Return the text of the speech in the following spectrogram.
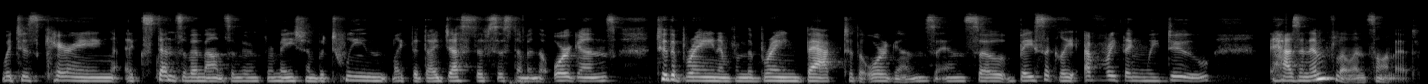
which is carrying extensive amounts of information between like the digestive system and the organs to the brain, and from the brain back to the organs. And so basically everything we do has an influence on it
